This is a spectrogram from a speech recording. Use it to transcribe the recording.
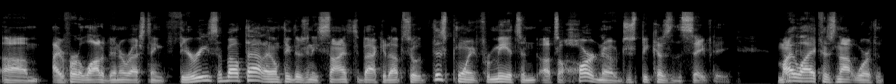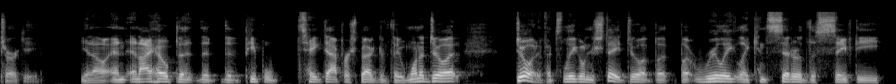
Um, I've heard a lot of interesting theories about that. I don't think there's any science to back it up. So at this point, for me, it's an it's a hard no just because of the safety. My okay. life is not worth a turkey, you know, and and I hope that that that people take that perspective. If they want to do it, do it if it's legal in your state do it but but really like consider the safety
